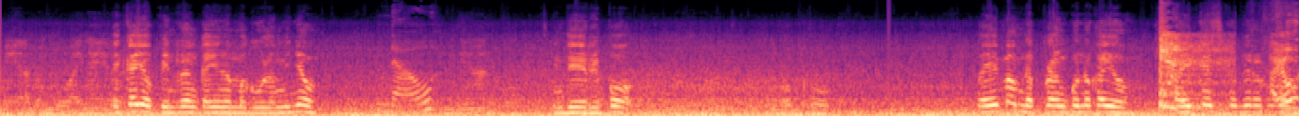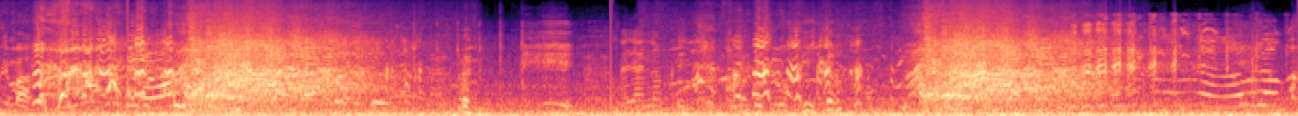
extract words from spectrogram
Mahirap ang buhay ngayon. eh kayo, pinrank kayo ng magulang ninyo? No. Hindi rin po. Opo. Kayo ma'am, na-prank ko na kayo. Ay, kasi kabira ko. Ayaw, Ala nang Facebook. Alam Facebook kayo. Nga nga, wala pa.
